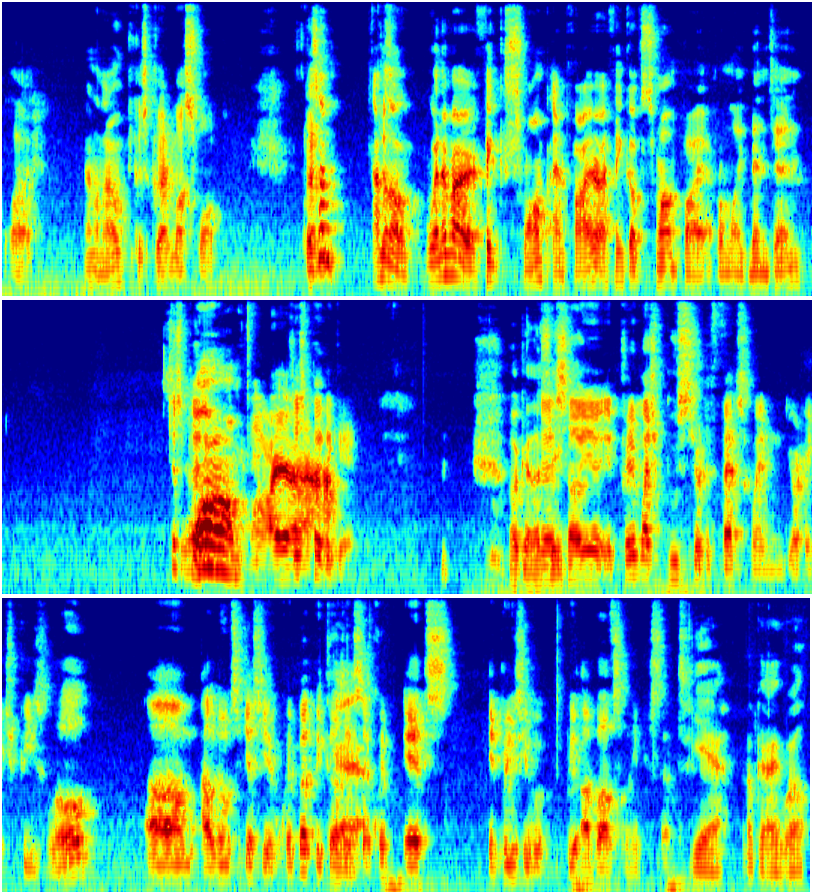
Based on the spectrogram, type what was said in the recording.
Why? I don't know. Because Grandma Swamp. There's some. I don't know. Whenever I think swamp and fire, I think of swamp fire from like Ben 10. Just play, Swamp the, fire. just play the game. Okay, let's Okay, see. so you, it pretty much boosts your defense when your HP is low. Um, I don't suggest you equip it because it's Yeah. equip. It's it brings you above seventy percent Yeah. Okay. Well.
